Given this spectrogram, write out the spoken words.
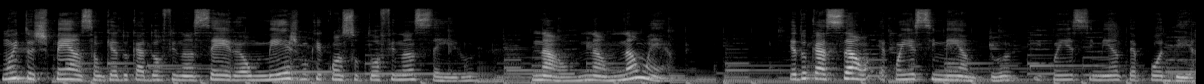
Muitos pensam que educador financeiro é o mesmo que consultor financeiro. Não, não, não é. Educação é conhecimento e conhecimento é poder.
